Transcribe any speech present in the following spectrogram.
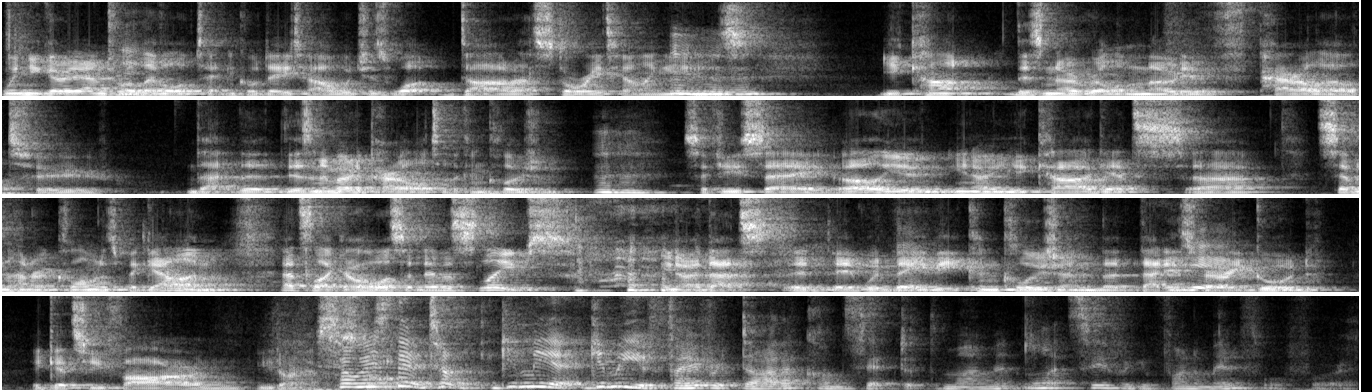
when you go down to a level of technical detail, which is what data storytelling is. Mm-hmm. You can't. There's no real emotive parallel to that. The- There's an emotive parallel to the conclusion. Mm-hmm. So if you say, "Oh, you you know your car gets uh, 700 kilometers per gallon," that's like a horse that never sleeps. you know, that's it, it would be Yeah. the conclusion that that is Yeah. very good. It gets you far, and you don't have to So is there? Tell, give me a give me your favourite data concept at the moment. and Let's see if we can find a metaphor for it.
